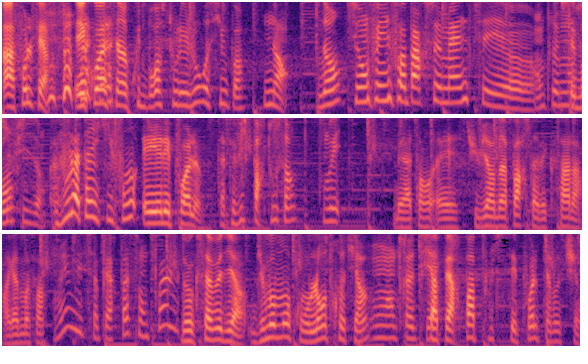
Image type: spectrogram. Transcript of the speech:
Ah, faut le faire. Et quoi, c'est un coup de brosse tous les jours aussi ou pas? Non. Non? Si on fait une fois par semaine, c'est euh, amplement C'est bon suffisant. Vu la taille qu'ils font et les poils, ça peut vivre partout ça? Oui. Mais attends, eh, si tu viens en appart avec ça là, regarde-moi ça. Oui, mais ça perd pas son poil. Donc ça veut dire, du moment qu'on l'entretient, ça perd pas plus ses poils qu'un autre chien.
